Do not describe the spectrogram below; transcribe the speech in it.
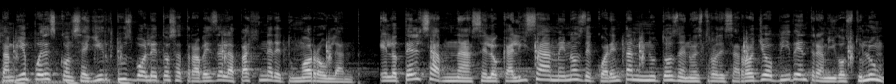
también puedes conseguir tus boletos a través de la página de Tomorrowland. El Hotel Sabna se localiza a menos de 40 minutos de nuestro desarrollo Vive entre Amigos Tulum,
